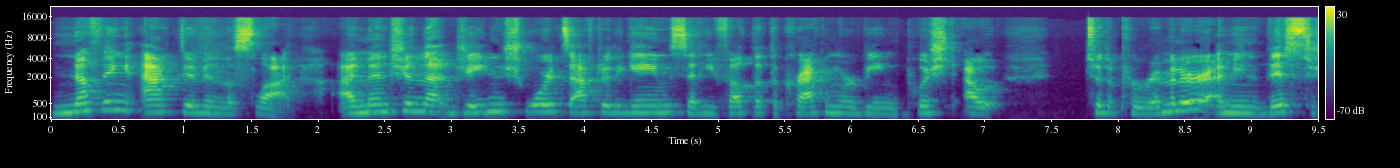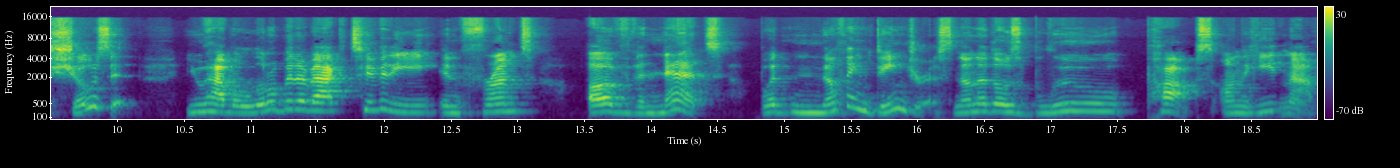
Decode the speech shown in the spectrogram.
nothing active in the slot. I mentioned that Jaden Schwartz after the game said he felt that the Kraken were being pushed out to the perimeter. I mean, this shows it you have a little bit of activity in front of the net, but nothing dangerous. None of those blue pops on the heat map.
